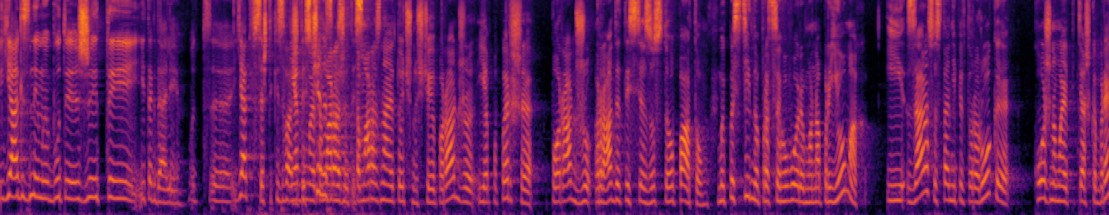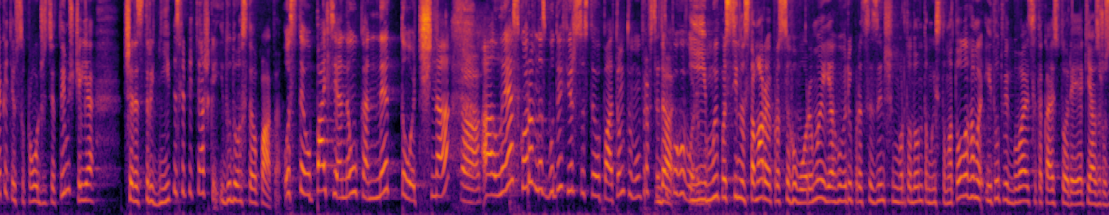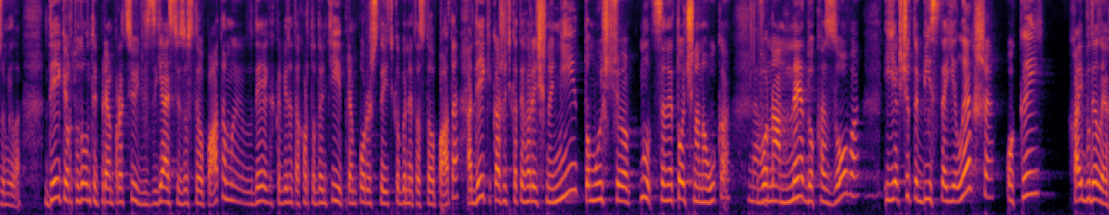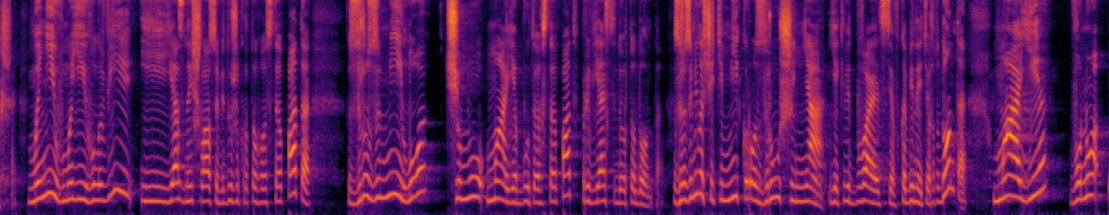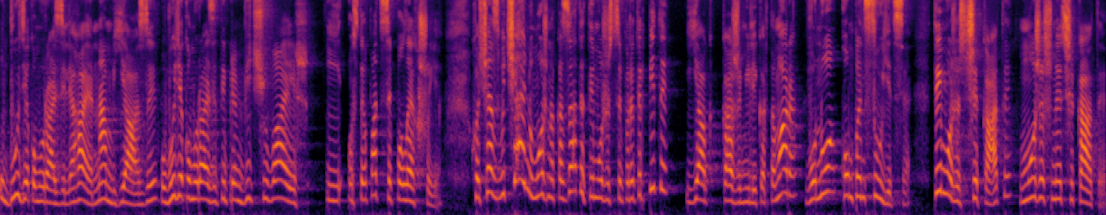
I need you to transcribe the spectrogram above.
як з ними бути, жити і так далі? От е, як все ж таки зважитись чи не зважитись? Тамара знає точно, що я пораджу. Я, по-перше, пораджу радитися з остеопатом. Ми постійно про це говоримо на прийомах, і зараз, останні півтора роки, кожна моя підтяжка брекетів супроводжується тим, що я через три дні після підтяжки йду до остеопата. Остеопатія наука не точна, Так. але скоро в нас буде ефір з остеопатом, тому про все це Да, поговоримо. І ми постійно з Тамарою про це говоримо. Я говорю про це з іншими ортодонтами і стоматологами. І тут відбувається така історія, як я зрозуміла. Деякі ортодонти прям працюють в зв'язці з остеопатами. В деяких кабінетах ортодонтії прям поруч стоїть кабінет остеопата. А деякі кажуть категорично ні, тому що ну це не точна наука, вона не доказова. І якщо тобі стає легше, окей. Хай буде легше. Мені в моїй голові, і я знайшла собі дуже крутого остеопата, зрозуміло, чому має бути остеопат в прив'язці до ортодонта. Зрозуміло, що ті мікрозрушення, які відбуваються в кабінеті ортодонта, має. Воно у будь-якому разі лягає на м'язи, у будь-якому разі ти прям відчуваєш, і остеопат це полегшує. Хоча, звичайно, можна казати, ти можеш це перетерпіти, як каже мій лікар Тамара, воно компенсується. Ти можеш чекати, можеш не чекати.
